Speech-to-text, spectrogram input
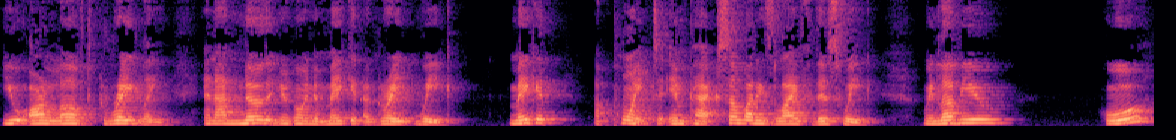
You are loved greatly, and I know that you're going to make it a great week. Make it a point to impact somebody's life this week. We love you. Who?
